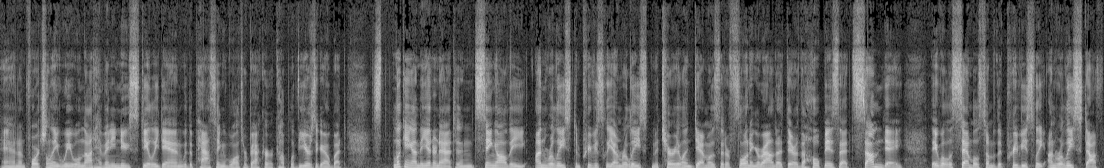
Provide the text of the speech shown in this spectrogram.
And unfortunately, we will not have any new Steely Dan with the passing of Walter Becker a couple of years ago. But looking on the internet and seeing all the unreleased and previously unreleased material and demos that are floating around out there, the hope is that someday they will assemble some of the previously unreleased stuff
